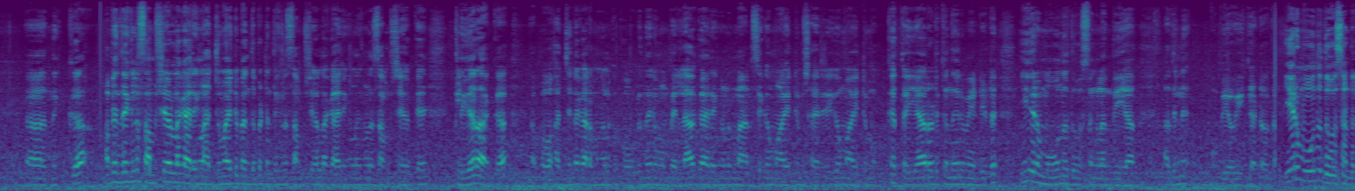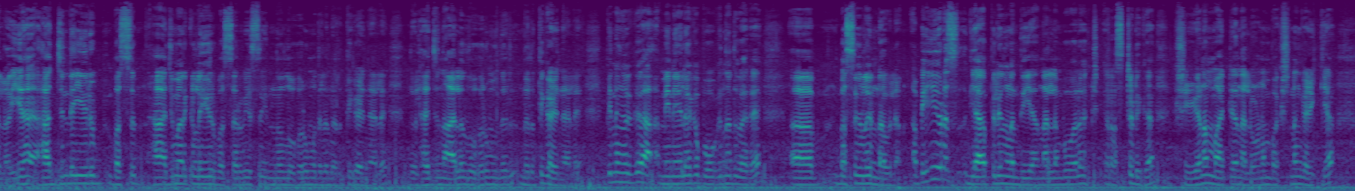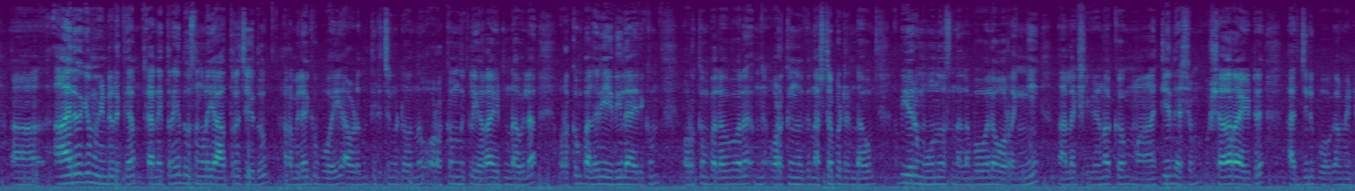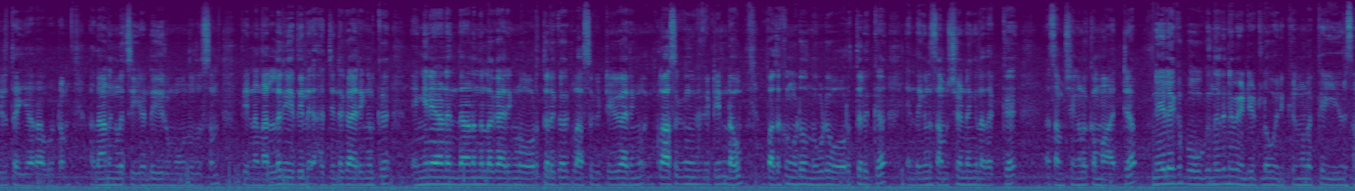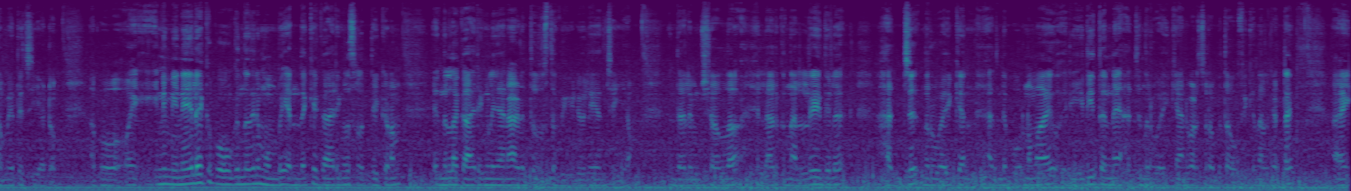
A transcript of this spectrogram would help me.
നിൽക്കുക. അപ്പോൾ എന്തെങ്കിലും സംശയമുള്ള കാര്യങ്ങൾ ഹജ്ജുമായിട്ട് ബന്ധപ്പെട്ട് എന്തെങ്കിലും സംശയമുള്ള കാര്യങ്ങൾ നിങ്ങൾ സംശയമൊക്കെ ക്ലിയർ ആക്കുക. അപ്പോൾ ഹജ്ജിന്റെ കർമ്മങ്ങൾക്ക് പോകുന്നതിന് മുമ്പ് എല്ലാ കാര്യങ്ങളും മാനസികമായിട്ടും ശാരീരികമായിട്ടും ഒക്കെ തയ്യാറെടുക്കുന്നതിന് വേണ്ടിയിട്ട് ഈ ഒരു മൂന്ന് ദിവസങ്ങൾ എന്ത് ചെയ്യുക? അതിന് ഉപയോഗിക്കുക ഈ ഒരു മൂന്ന് ദിവസം ഉണ്ടല്ലോ ഈ ഹജ്ജിന്റെ ഈ ഒരു ബസ് ഹാജിമാർക്കുള്ള ഈ ഒരു ബസ് സർവീസ് ഇന്ന് ലുഹർ മുതൽ നിർത്തി കഴിഞ്ഞാൽ ദുൽഹജ്ജ് നാല് ലുഹർ മുതൽ നിർത്തി കഴിഞ്ഞാൽ പിന്നെ നിങ്ങൾക്ക് മിനയിലേക്ക് പോകുന്നത് വരെ ബസ്സുകൾ ഉണ്ടാവില്ല. അപ്പൊ ഈ ഒരു ഗ്യാപ്പിൽ നിങ്ങൾ എന്ത് ചെയ്യുക? നല്ലപോലെ റെസ്റ്റ് എടുക്കുക ക്ഷീണം മാറ്റുക നല്ലോണം ഭക്ഷണം കഴിക്കുക ആരോഗ്യം വീണ്ടെടുക്കുക. കാരണം ഇത്രയും ദിവസങ്ങൾ യാത്ര ചെയ്തു ഹറമിലേക്ക് പോയി അവിടെ നിന്ന് തിരിച്ചിങ്ങോട്ട് വന്ന് ഉറക്കം ക്ലിയർ ആയിട്ടുണ്ടാവില്ല. ഉറക്കം പല രീതിയിലായിരിക്കും. ഉറക്കം പല പോലെ ഉറക്കങ്ങൾക്ക് നഷ്ടപ്പെട്ടിട്ടുണ്ടാവും. അപ്പോൾ ഈ ഒരു മൂന്ന് ദിവസം നല്ലപോലെ ഉറങ്ങി നല്ല ക്ഷീണമൊക്കെ മാറ്റിയതിന് ശേഷം ഉഷാറായിട്ട് ഹജ്ജിന് പോകാൻ വേണ്ടിയിട്ട് തയ്യാറാവും കേട്ടോ. അതാണ് നിങ്ങൾ ചെയ്യേണ്ട ഈ ഒരു മൂന്ന് ദിവസം. പിന്നെ നല്ല രീതിയിൽ ഹജ്ജിന്റെ കാര്യങ്ങൾക്ക് എങ്ങനെയാണ് എന്താണെന്നുള്ള കാര്യങ്ങൾ ഓർത്തെടുക്കുക ക്ലാസ് കിട്ടിയ കാര്യങ്ങൾ ക്ലാസ് ഒക്കെ നിങ്ങൾക്ക് കിട്ടിയിട്ടുണ്ടാവും. അപ്പോൾ അതൊക്കെ ഇങ്ങോട്ട് ഒന്നുകൂടി ഓർത്തെടുക്കുക. എന്തെങ്കിലും സംശയം ഉണ്ടെങ്കിൽ അതൊക്കെ സംശയങ്ങളൊക്കെ മാറ്റുക. മിനയിലേക്ക് പോകുന്നതിന് വേണ്ടിയിട്ടുള്ള ഒരുക്കങ്ങളൊക്കെ ഈ ഒരു സമയത്ത് ചെയ്യട്ടോ അപ്പോൾ ഇനി മിനയിലേക്ക് പോകുന്നതിന് മുമ്പ് എന്തൊക്കെ കാര്യങ്ങൾ ശ്രദ്ധിക്കണം എന്നുള്ള കാര്യങ്ങൾ ഞാൻ അടുത്ത ദിവസത്തെ വീഡിയോയിൽ ചെയ്യാം. എന്തായാലും ഇൻഷാല്ല എല്ലാവർക്കും നല്ല രീതിയിൽ ഹജ്ജ് നിർവഹിക്കാൻ അതിന്റെ പൂർണമായ രീതിയിൽ തന്നെ ഹജ്ജ് നിർവഹിക്കാൻ പടച്ചിറപ്പ് തൗഫിക്ക് നൽകട്ടെ.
